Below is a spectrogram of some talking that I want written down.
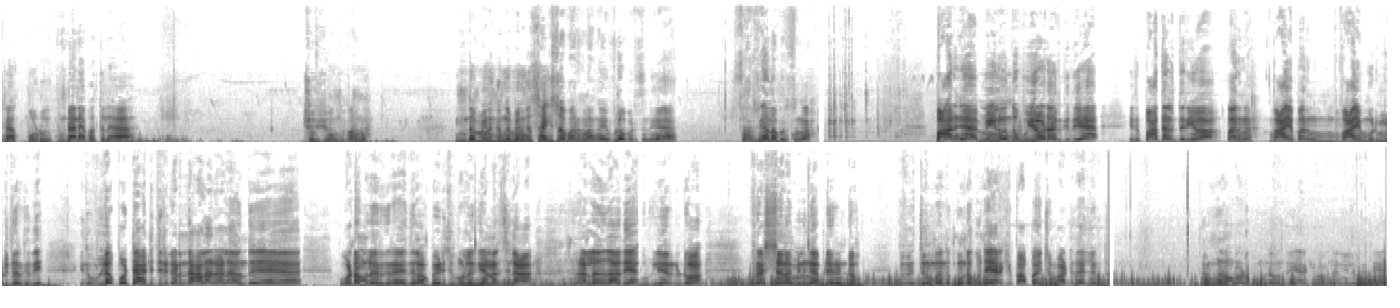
இதான் கூடு குண்டானே பத்தல. ஐயோ இங்கே பாருங்க. இந்த மீனுக்கு இந்த மீனுக்கு சைஸை பாருங்களாங்க எவ்வளோ பெருசுன்னு. சரியான பெருசுங்க. பாருங்க மீன் வந்து உயிரோட இருக்குது. இது பார்த்தாலும் தெரியும். பாருங்க வாயை பாருங்க வாயை மூடி மூடி இருக்குது. இது உள்ளே போட்டு அடிச்சுட்டு கிடந்த ஆளாரால வந்து உடம்புல இருக்கிற இதெல்லாம் போயிடுச்சு போல இருக்குது எனர்ஜிலாம் நல்லது தான் அதே. உள்ளே இருக்கட்டும். ஃப்ரெஷ்ஷான மீனுங்க அப்படியே ரெண்டும். இப்போ திரும்ப அந்த கூண்டை கொஞ்சம் இறக்கி பார்ப்பேன் வச்சு மாட்டுதா இல்லைன்னு திரும்ப நம்மளோட கூண்டை வந்து இறக்கிடுவோம் தண்ணியில் போயிட்டு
